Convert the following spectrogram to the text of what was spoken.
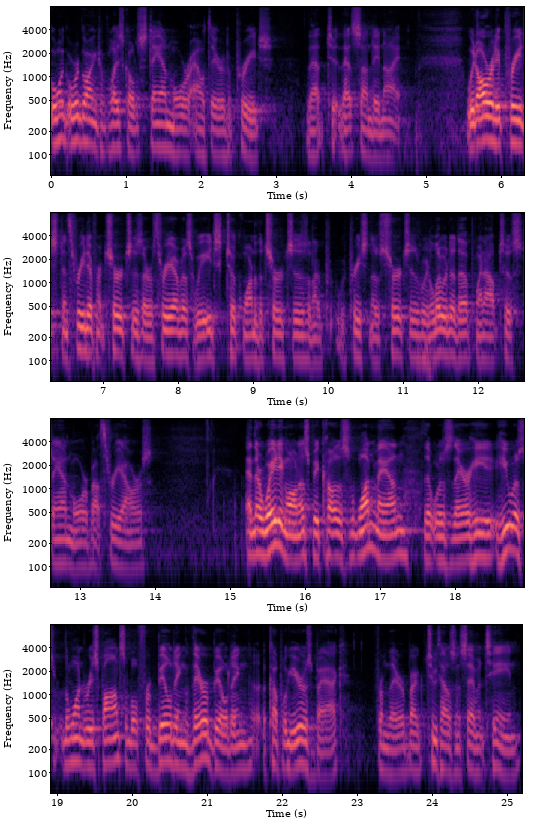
we're going to a place called Stanmore out there to preach that, that Sunday night. We'd already preached in three different churches. There were three of us. We each took one of the churches, and I, we preached in those churches. We loaded up, went out to Stanmore about three hours. And they're waiting on us because one man that was there, he, he was the one responsible for building their building a couple years back from there, by 2017.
